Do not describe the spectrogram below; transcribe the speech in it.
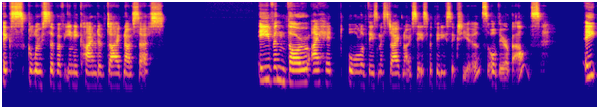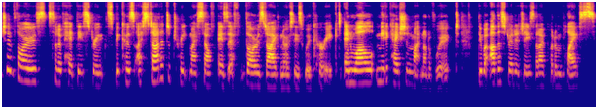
exclusive of any kind of diagnosis. Even though I had all of these misdiagnoses for 36 years or thereabouts, each of those sort of had their strengths because I started to treat myself as if those diagnoses were correct. And while medication might not have worked, there were other strategies that I put in place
